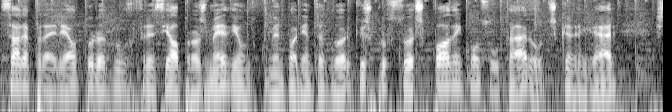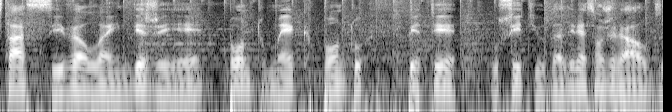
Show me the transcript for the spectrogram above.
Sara Pereira é autora do Referencial para os Média, um documento orientador que os professores podem consultar ou descarregar. Está acessível em dge.mec.pt, o sítio da Direção-Geral de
